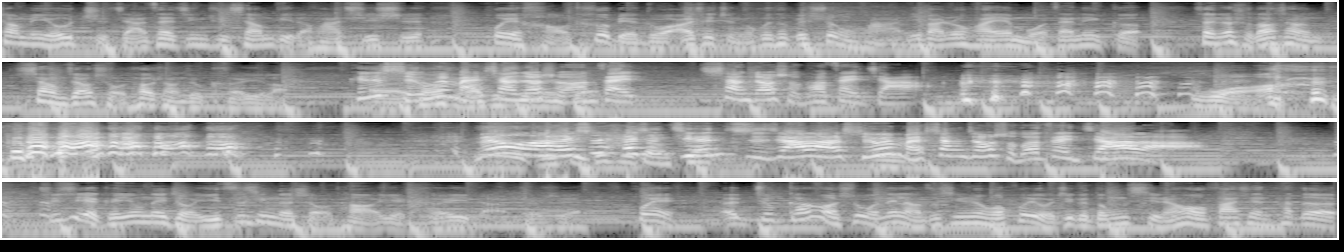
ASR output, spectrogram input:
上面有指甲再进去相比的话，其实会好特别多，而且整个会特别顺滑。你把润滑液抹在那个橡胶手套上，橡胶手套上就可以了。可是谁会买橡胶手套在橡胶手套在家？我。没有啦，还是还是剪指甲啦？谁会买橡胶手套在家啦？其实也可以用那种一次性的手套，也可以的，就是会呃，就刚好是我那两次性生活会有这个东西，然后我发现它的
